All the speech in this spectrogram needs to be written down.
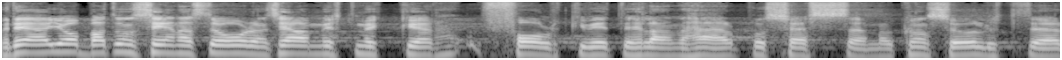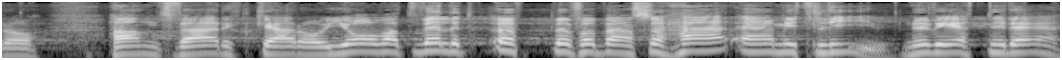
Men det jag har jobbat de senaste åren så jag har mött mycket folk, i hela den här processen och konsulter och hantverkare och jag har varit väldigt öppen för början, så här är mitt liv, nu vet ni det.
